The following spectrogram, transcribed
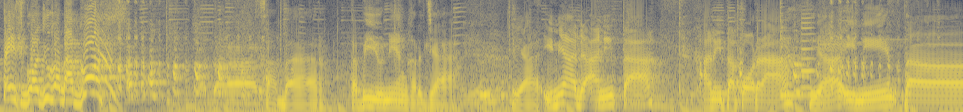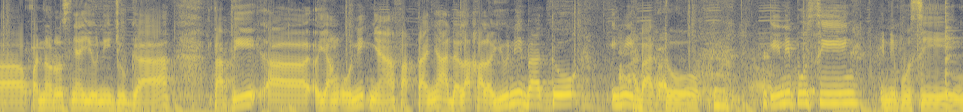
taste gua juga bagus. Sabar. Sabar. Tapi Yuni yang kerja. Ya, ini ada Anita. Anita Pora, ya ini uh, penerusnya Yuni juga. Tapi uh, yang uniknya, faktanya adalah kalau Yuni batuk, ini batuk. Ini pusing, ini pusing,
